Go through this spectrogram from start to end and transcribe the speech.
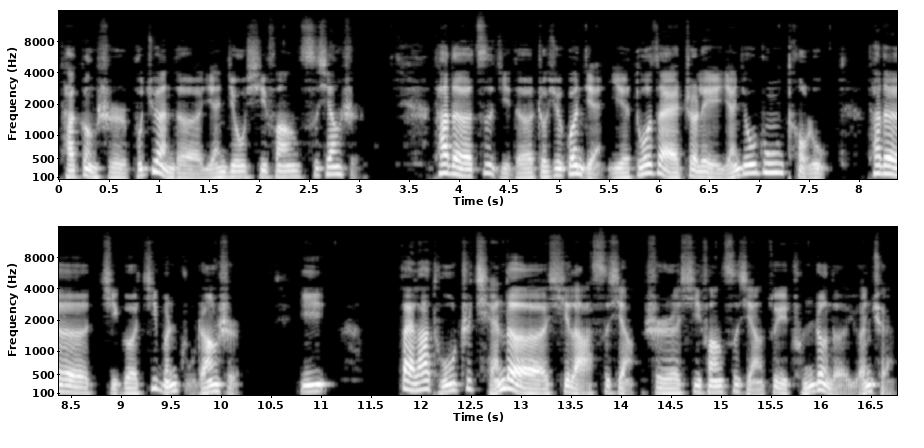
他更是不倦地研究西方思想史。他的自己的哲学观点也多在这类研究中透露。他的几个基本主张是：一。柏拉图之前的希腊思想是西方思想最纯正的源泉。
